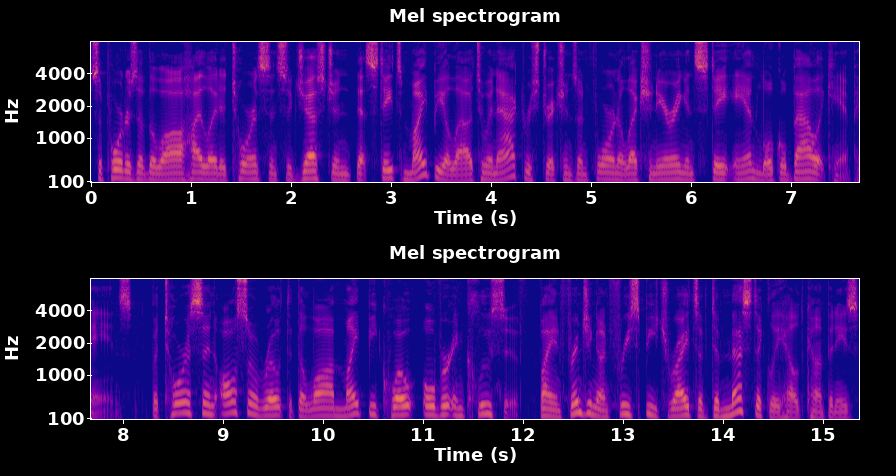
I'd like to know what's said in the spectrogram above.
Supporters of the law highlighted Torresen's suggestion that states might be allowed to enact restrictions on foreign electioneering in state and local ballot campaigns. But Torresen also wrote that the law might be, quote, over inclusive by infringing on free speech rights of domestically held companies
